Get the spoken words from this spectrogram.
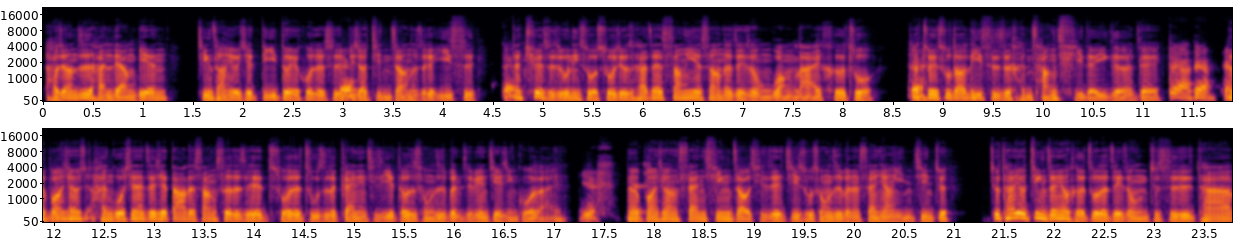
好像日韩两边。经常有一些敌对或者是比较紧张的这个意识，但确实如你所说，就是他在商业上的这种往来合作，他追溯到历史是很长期的一个，对，对啊，对啊。那包括像韩国现在这些大的商社的这些所有的组织的概念，其实也都是从日本这边借鉴过来。Yes。那包括像三星早期这些技术从日本的三洋引进，就。就他又竞争又合作的这种，就是他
